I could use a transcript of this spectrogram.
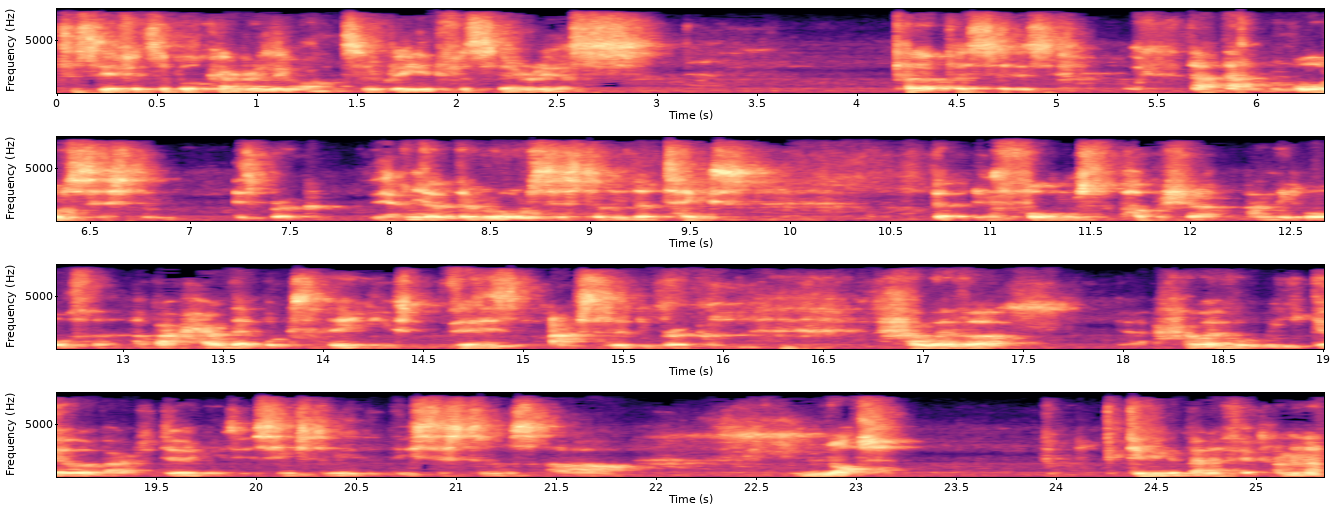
to see if it's a book I really want to read for serious purposes. That, that reward system is broken. Yeah. The, the reward system that takes, that informs the publisher and the author about how their books are being used Yeah. is absolutely broken. However, however we go about doing it, it seems to me that these systems are not giving a benefit. I mean,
